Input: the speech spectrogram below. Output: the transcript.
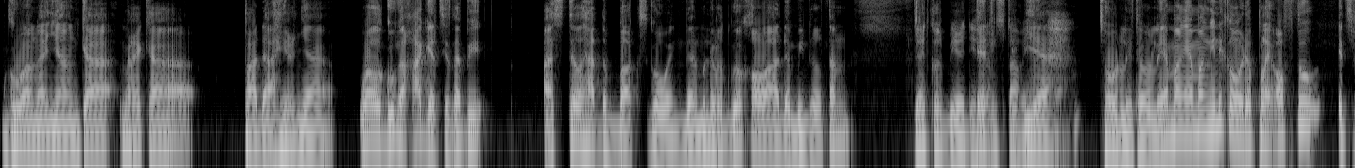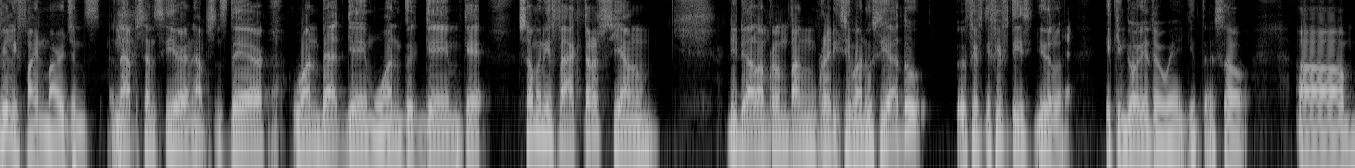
Gue nggak nyangka mereka pada akhirnya, well gue nggak kaget sih tapi I still had the Bucks going dan menurut gue kalau ada Middleton, That could be a different it- story. yeah, totally totally. Emang emang ini kalau udah playoff tuh it's really fine margins, an absence here, an absence there, one bad game, one good game, kayak so many factors yang di dalam rentang prediksi manusia tuh 50-50 gitu loh. Yeah. It can go either way gitu. So, um,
